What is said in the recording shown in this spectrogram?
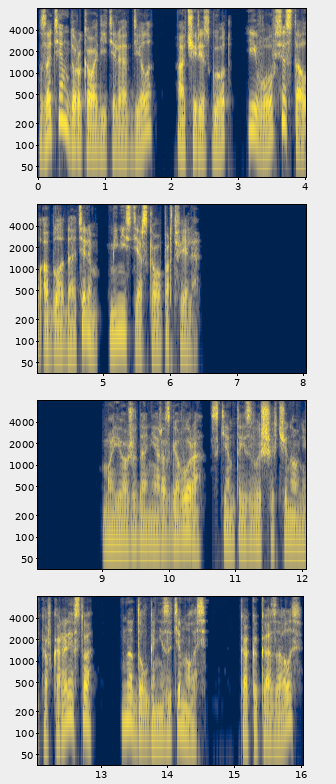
затем до руководителя отдела, а через год и вовсе стал обладателем министерского портфеля. Мое ожидание разговора с кем-то из высших чиновников королевства надолго не затянулось. Как оказалось,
